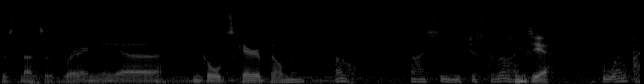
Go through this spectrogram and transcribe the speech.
What's this nuts is wearing the uh, gold scarab helmet? Oh, I see you've just arrived. Yeah. Well, I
